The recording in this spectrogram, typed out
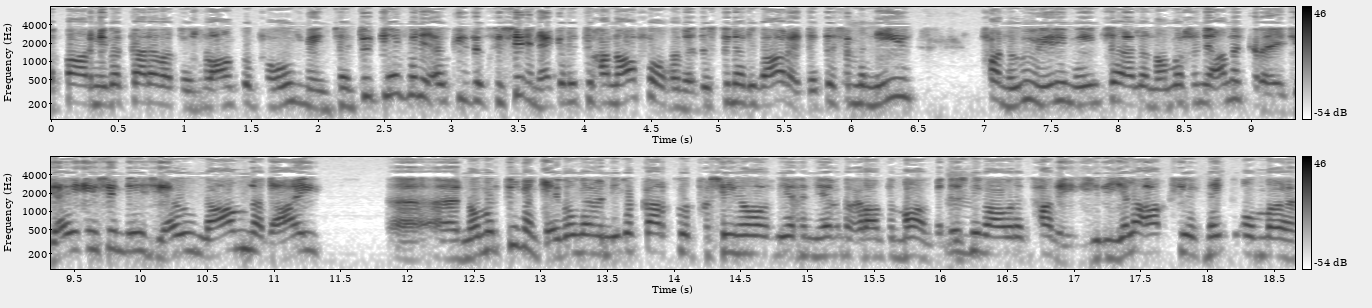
'n paar nuwe karre wat ons lank op vir ons mense. En toe een van die ouetjies het gesê en ek het dit toe gaan navolg en dit is toe nou die waarheid. Dit is 'n manier van hoe hierdie mense hulle nommers in die hande kry. Jy SMS jou naam na daai uh, uh nommer toe want jy wil nou 'n nuwe kar koop vir 799 rand per maand. Maar dis nie waaroor dit gaan nie. Hierdie hele aksie is net om 'n uh,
